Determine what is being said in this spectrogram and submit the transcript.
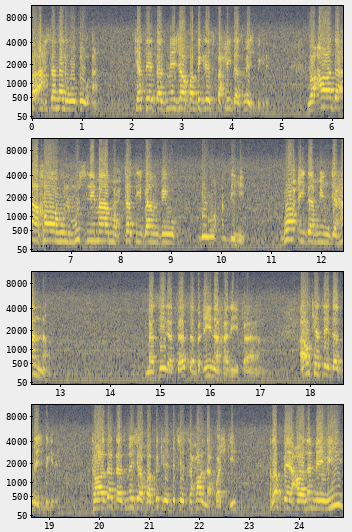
فأحسن الوضوء. کسی دزمش خو بگرس بحی دزمش بگرس وعاد أخاه المسلم محتسبا بوعده. بعد من جهنم. مسيرة سبعين خريفا أو کسی دزمش بگیره تازه دزمش خو بکره بچه صحان نخوش کی. رب عالمی وی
